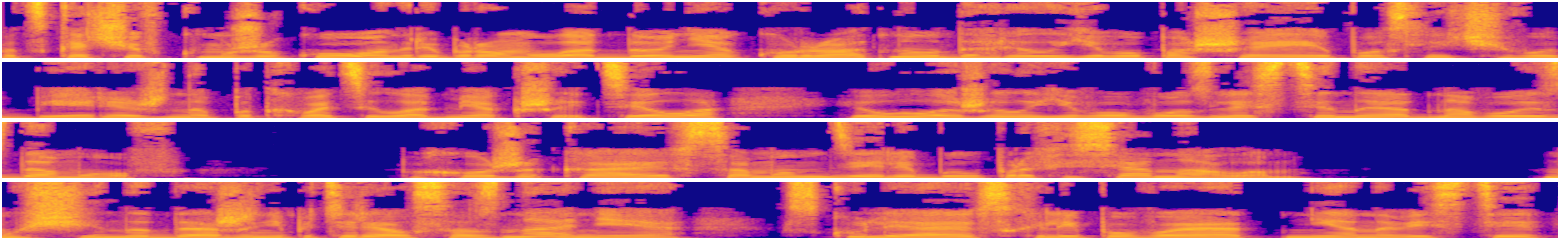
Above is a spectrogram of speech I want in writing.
Подскочив к мужику, он ребром ладони аккуратно ударил его по шее, после чего бережно подхватил обмякшее тело и уложил его возле стены одного из домов. Похоже, Кай в самом деле был профессионалом. Мужчина даже не потерял сознание, скуляя, всхлипывая от ненависти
